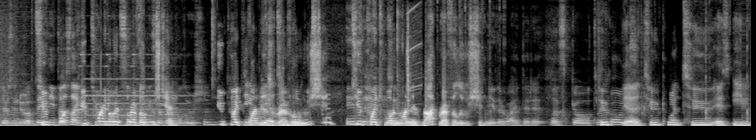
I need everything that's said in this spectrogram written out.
there's a new update, Two he does like point- 2.0 2.0 is revolution. revolution. Two point one Yeah, is 2.1 revolution. Two point one one is not revolution. Either way, I did it. Let's go. Three Two, coins. yeah, two point two is even.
